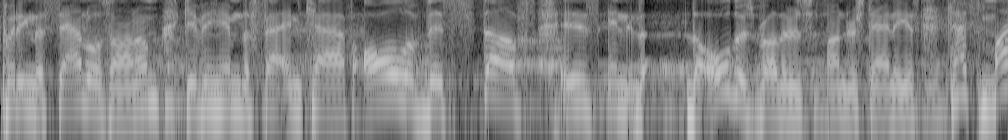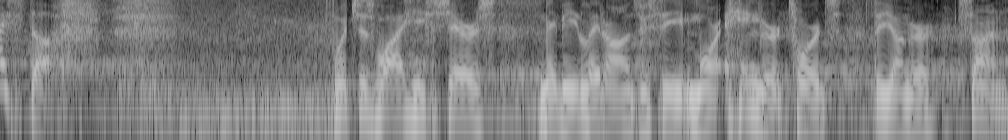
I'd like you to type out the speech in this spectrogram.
Putting the sandals on him, giving him the fattened calf. All of this stuff is in the, the older brother's understanding is that's my stuff which is why he shares, maybe later on as we see, more anger towards the younger son.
